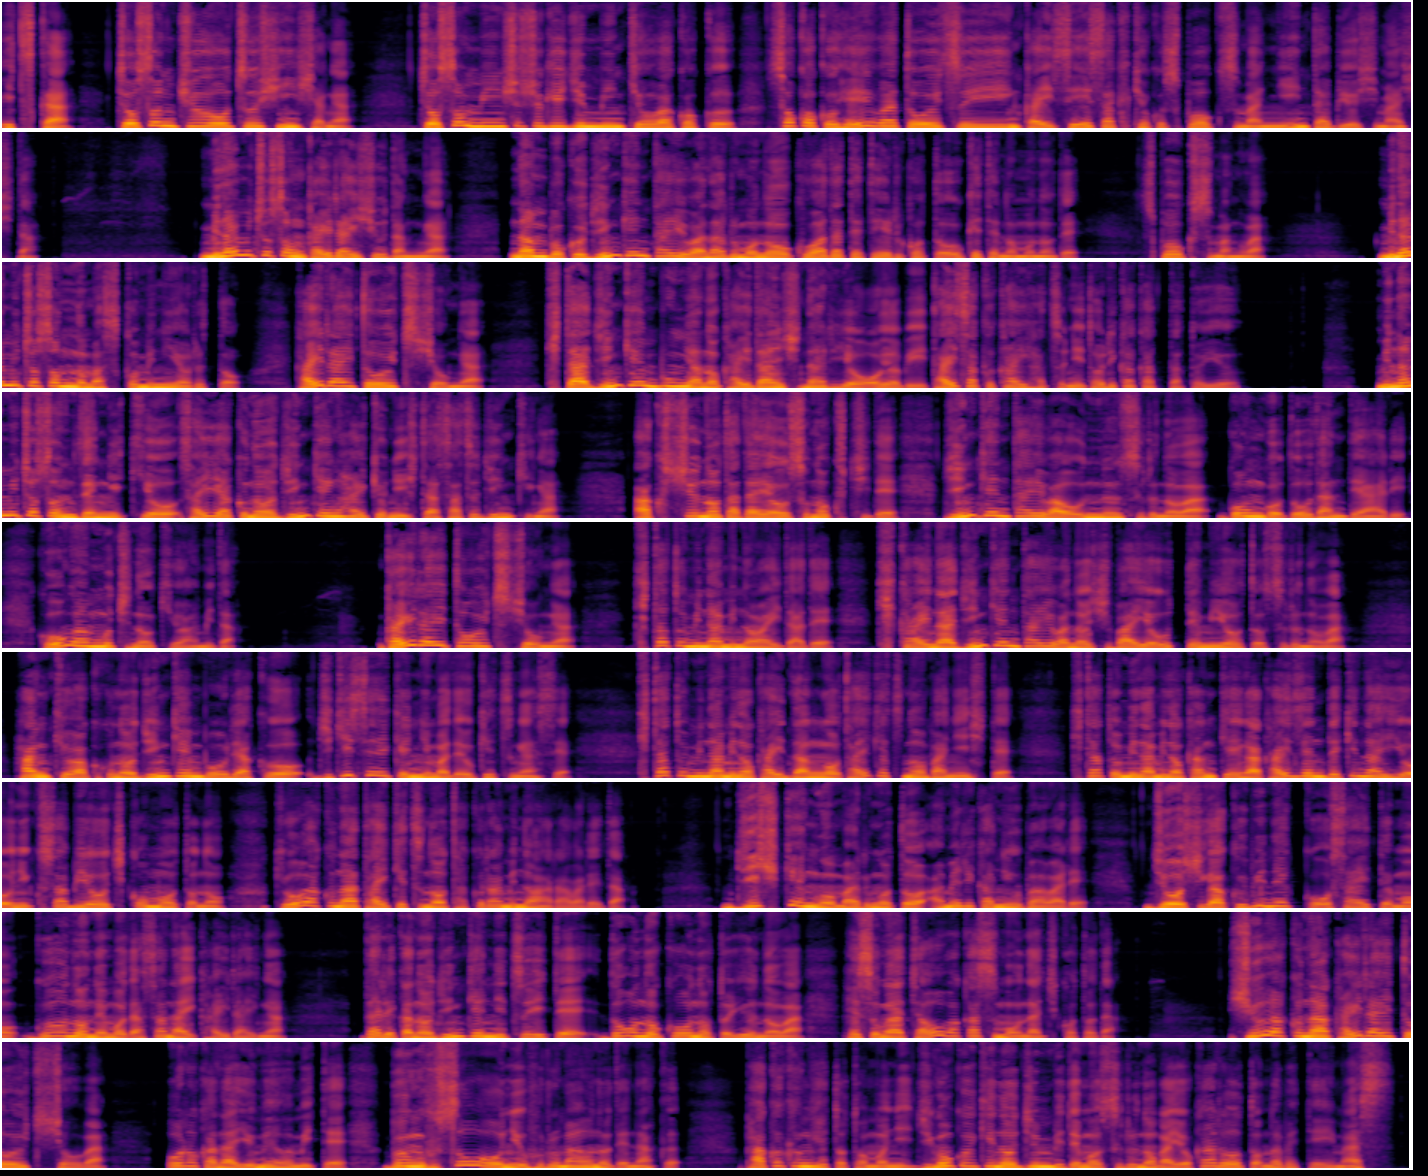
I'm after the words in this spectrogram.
5日、朝鮮中央通信社が、朝鮮民主主義人民共和国祖国平和統一委員会政策局スポークスマンにインタビューしました。南朝鮮傀儡集団が南北人権対話なるものを企てていることを受けてのもので、スポークスマンは、南朝鮮のマスコミによると、傀儡統一省が北人権分野の会談シナリオ及び対策開発に取り掛かったという。南朝鮮全域を最悪の人権廃墟にした殺人鬼が、悪臭の漂うその口で人権対話を云々するのは言語道断であり、高顔無知の極みだ。外来統一省が北と南の間で機械な人権対話の芝居を打ってみようとするのは、反共和国の人権暴略を次期政権にまで受け継がせ、北と南の会談を対決の場にして、北と南の関係が改善できないようにくさびを打ち込もうとの凶悪な対決の企みの表れだ。自主権を丸ごとアメリカに奪われ、上司が首根っこを押さえてもグーの音も出さない傀儡が、誰かの人権についてどうのこうのというのは、へそが茶を沸かすも同じことだ。醜悪な傀儡統一省は、愚かな夢を見て、文不相応に振る舞うのでなく、パククンヘと共に地獄行きの準備でもするのがよかろうと述べています。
